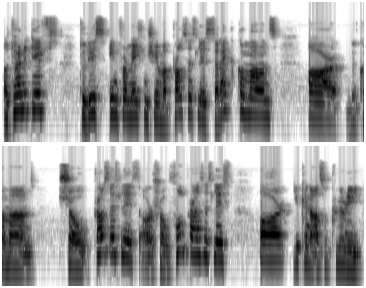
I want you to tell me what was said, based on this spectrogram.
Alternatives to this information schema process list select commands are the command show process list or show full process list or you can also query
